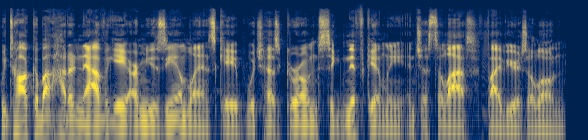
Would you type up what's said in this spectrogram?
We talk about how to navigate our museum landscape, which has grown significantly in just the last five years alone.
